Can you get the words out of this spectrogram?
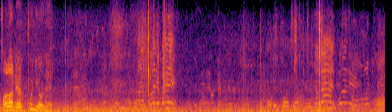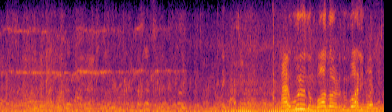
அவ்வளோ நெருப்பு நீ அது உருதும் போதும் எடுத்தும் போதிங்க போதிங்க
